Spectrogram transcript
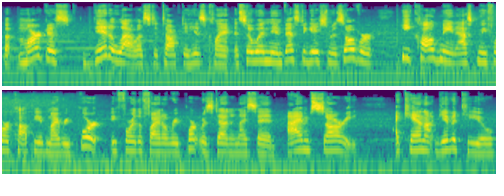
But Marcus did allow us to talk to his client, and so when the investigation was over, he called me and asked me for a copy of my report before the final report was done, and I said, I'm sorry, I cannot give it to you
